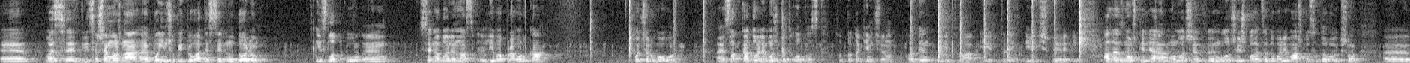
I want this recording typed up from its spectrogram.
Е, ось, е, дивіться, ще можна е, по-іншому відбивати сильну долю і слабку. Сильна доля в нас ліва права рука почергово. Е, Слабка доля може бути оплеск. Тобто таким чином. Один, і два, і три, і чотири. І... Але знову ж таки для молодших, молодшої школи це доволі важко, особливо якщо е,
